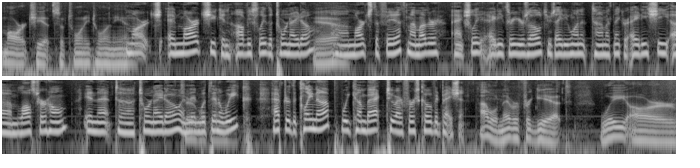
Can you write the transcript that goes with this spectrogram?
March hits of 2020. And March and March, you can obviously the tornado. Yeah. Uh, March the fifth. My mother, actually, 83 years old. She was 81 at the time, I think, or 80. She um, lost her home in that uh, tornado, and then within time. a week after the cleanup, we come back to our first COVID patient. I will never forget. We are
